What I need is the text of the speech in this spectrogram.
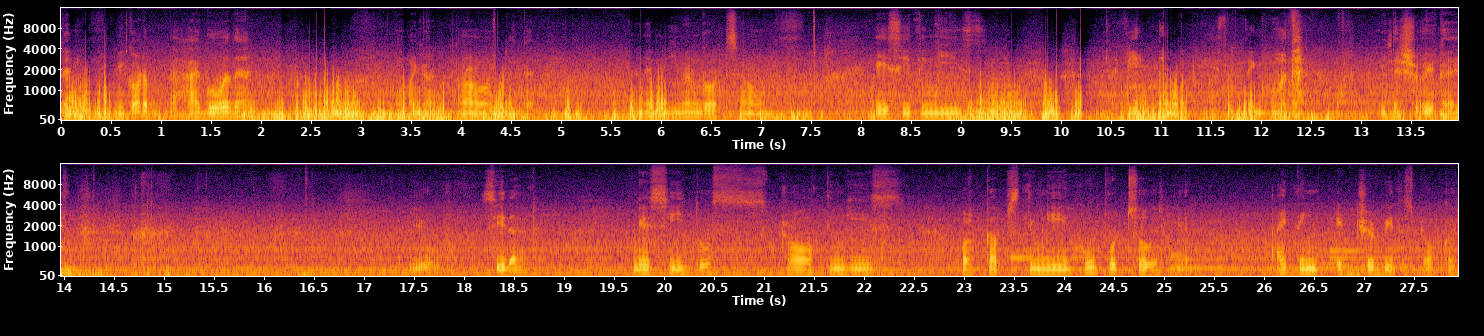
Then we got a bag over there. Oh my god i'm not to touch that and then we even got some ac thingies. I feel something over there. Let me just show you guys. Yo see that? You guys see those straw thingies or cups thingy? Who puts over here i think it should be the stalker.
